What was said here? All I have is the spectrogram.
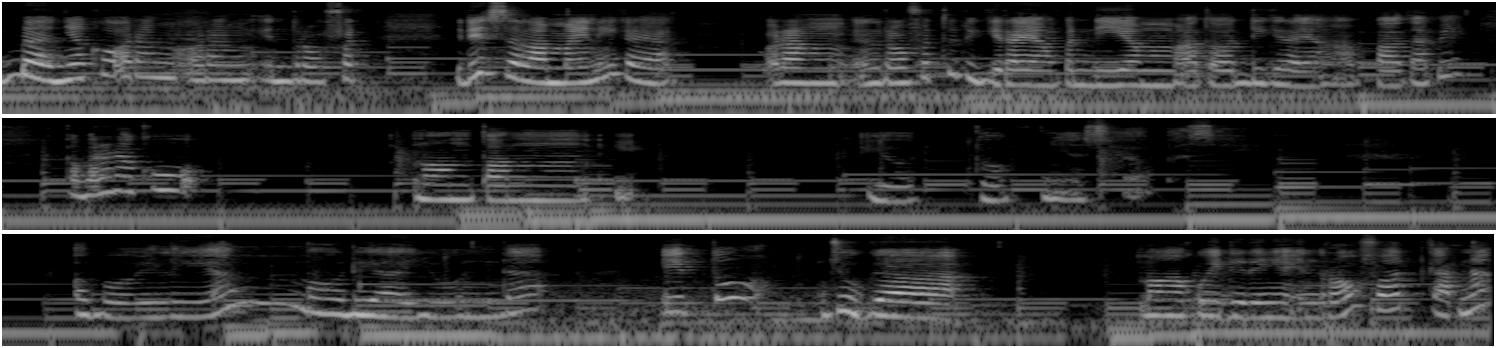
Banyak kok orang-orang introvert. Jadi selama ini kayak orang introvert tuh dikira yang pendiam atau dikira yang apa tapi kemarin aku nonton YouTube-nya siapa sih? Oh William mau dia Yunda itu juga mengakui dirinya introvert karena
